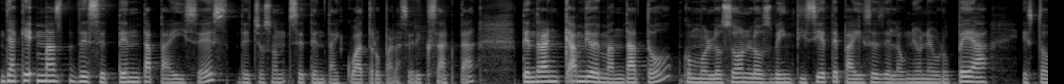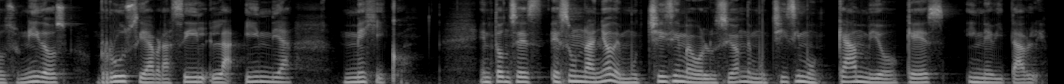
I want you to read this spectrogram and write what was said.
ya que más de 70 países, de hecho son 74 para ser exacta, tendrán cambio de mandato, como lo son los 27 países de la Unión Europea, Estados Unidos, Rusia, Brasil, la India, México. Entonces es un año de muchísima evolución, de muchísimo cambio que es inevitable.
